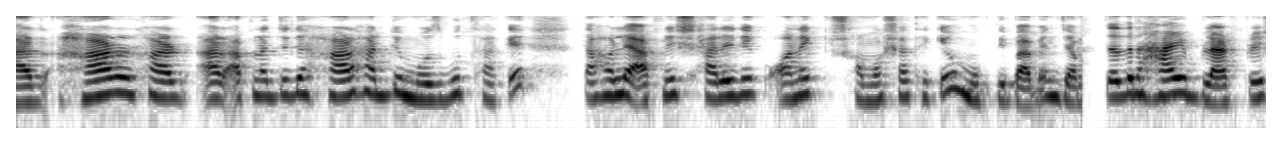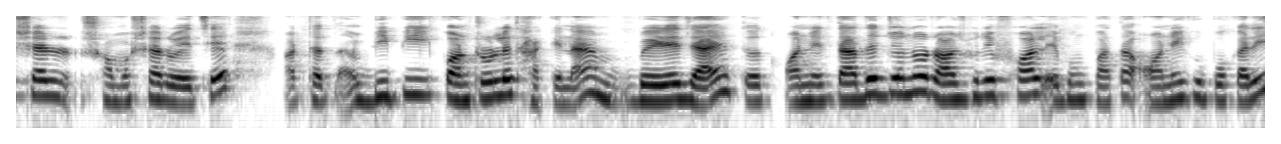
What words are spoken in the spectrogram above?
আর হাড় হাড়, আর আপনার যদি হাড় হাড্ডি মজবুত থাকে, তাহলে আপনি শারীরিক অনেক সমস্যা থেকেও মুক্তি পাবেন। যেমন যাদের হাই ব্লাড প্রেশার সমস্যা রয়েছে, অর্থাৎ বিপি কন্ট্রোলে থাকে না, বেড়ে যায়, তো অনেক তাদের জন্য রসভরি ফল এবং পাতা অনেক উপকারী।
